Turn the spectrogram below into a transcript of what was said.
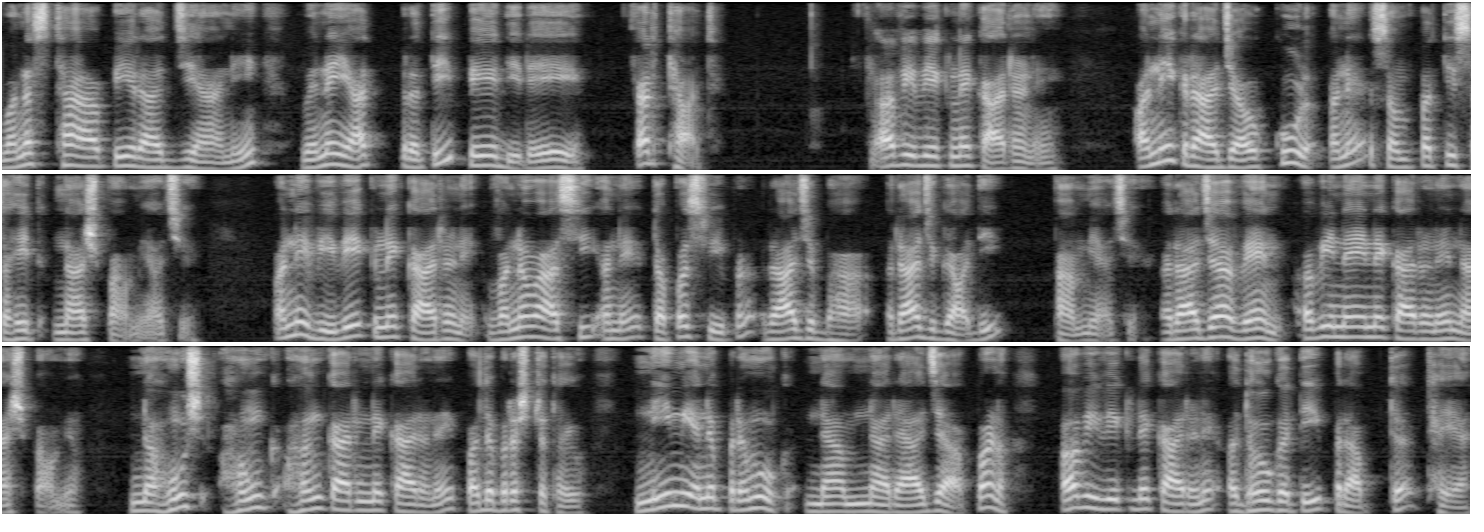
વનસ્થાપી રાજ્યાની વિનયાત પ્રતિપેદિરે. અર્થાત, અવિવેકને કારણે અનેક રાજાઓ કુળ અને સંપત્તિ સહિત નાશ પામ્યા છે અને વિવેકને કારણે વનવાસી અને તપસ્વી પણ રાજભા, રાજગાદી પામ્યા છે. રાજા વેન અવિનયને કારણે નાશ પામ્યો. નહુષ હંક, અહંકારને કારણે પદભ્રષ્ટ થયો. નિમી અને પ્રમુખ નામના રાજા પણ અવિવેકને કારણે અધોગતિ પ્રાપ્ત થયા.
